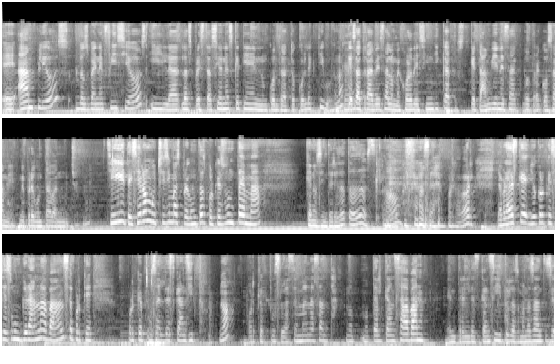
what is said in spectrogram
eh, amplios los beneficios y la- las prestaciones que tienen un contrato colectivo, ¿no? Que es a través a lo mejor de sindicatos, que también esa otra cosa me, me preguntaban mucho, ¿no? Sí, te hicieron muchísimas preguntas porque es un tema que nos interesa a todos, ¿no? o sea, por favor. La verdad es que yo creo que sí es un gran avance porque, porque pues el descansito, ¿no? Porque pues la Semana Santa no, no te alcanzaban entre el descansito y la Semana Santa se,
